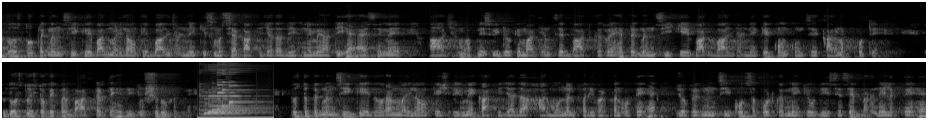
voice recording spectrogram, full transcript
दोस्तों, प्रेगनेंसी के बाद महिलाओं के बाल झड़ने की समस्या काफ़ी ज़्यादा देखने में आती है। ऐसे में आज हम अपने इस वीडियो के माध्यम से बात कर रहे हैं, प्रेगनेंसी के बाद बाल झड़ने के कौन कौन से कारण होते हैं। तो दोस्तों, इस टॉपिक पर बात करते हैं, वीडियो शुरू करते हैं। दोस्तों प्रेगनेंसी के दौरान महिलाओं के शरीर में काफ़ी ज़्यादा हार्मोनल परिवर्तन होते हैं, जो प्रेगनेंसी को सपोर्ट करने के उद्देश्य से बढ़ने लगते हैं।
